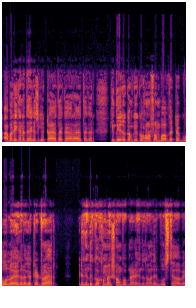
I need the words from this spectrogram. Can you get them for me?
আবার এখানে দেখা গেছে কি একটা আয়তাকার আয়তাকার। কিন্তু এরকম কি কখনো সম্ভব যে একটা গোল হয়ে গেল একটা ড্রয়ার? এটা কিন্তু কখনোই সম্ভব না, এটা কিন্তু তোমাদের বুঝতে হবে।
